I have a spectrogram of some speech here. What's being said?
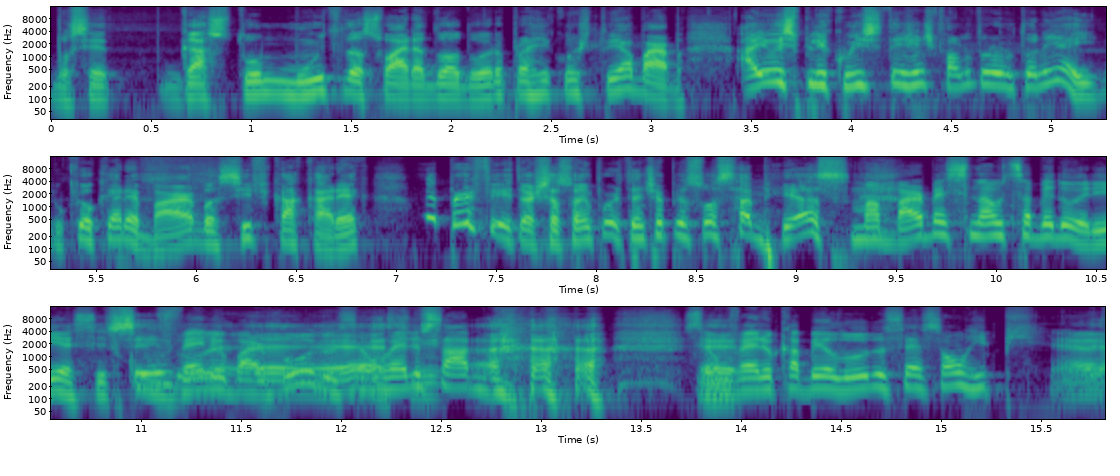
você gastou muito da sua área doadora para reconstituir a barba. Aí eu explico isso e tem gente que fala, doutor, não tô nem aí. O que eu quero é barba, se ficar careca. É perfeito, acho que é só importante a pessoa saber as. Uma barba é sinal de sabedoria. Se for um velho é, barbudo, é, você é um velho assim... sábio. Se é um velho cabeludo, você é só um hippie. É...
